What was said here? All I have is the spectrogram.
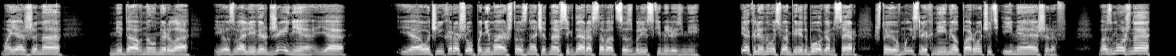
«Моя жена недавно умерла. Ее звали Вирджиния. Я... Я очень хорошо понимаю, что значит навсегда расставаться с близкими людьми. Я клянусь вам перед Богом, сэр, что и в мыслях не имел порочить имя Эшеров. Возможно,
